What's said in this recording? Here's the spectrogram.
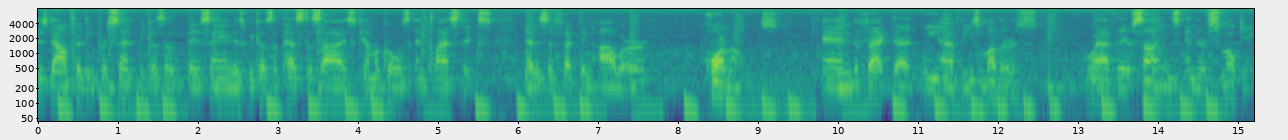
is down 50% because of, they're saying is because of pesticides, chemicals, and plastics that is affecting our hormones. And the fact that we have these mothers who have their sons and they're smoking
